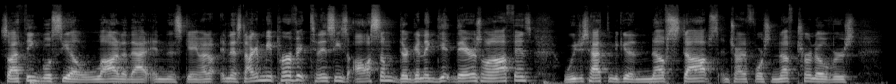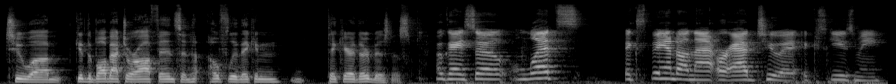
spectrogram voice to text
So I think we'll see a lot of that in this game. and it's not going to be perfect. Tennessee's awesome. They're going to get theirs on offense. We just have to get enough stops and try to force enough turnovers to um, give the ball back to our offense, and hopefully they can take care of their business. Okay, so let's expand on that or add to it. Excuse me.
